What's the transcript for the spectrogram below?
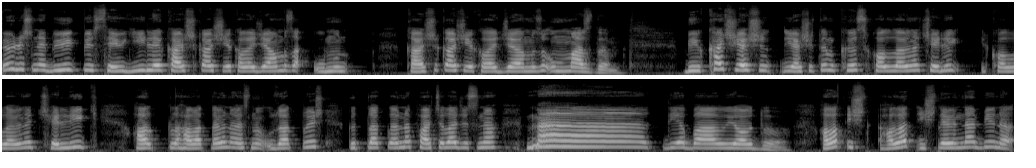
Böylesine büyük bir sevgiyle karşı karşıya kalacağımız umun karşı karşıya kalacağımızı ummazdım. Birkaç yaşı, yaşıtım kız kollarına çelik kollarına çelik halatların arasına uzatmış gırtlaklarına parçalarcasına Mert diye bağırıyordu. Halat iş, halat işlerinden birine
